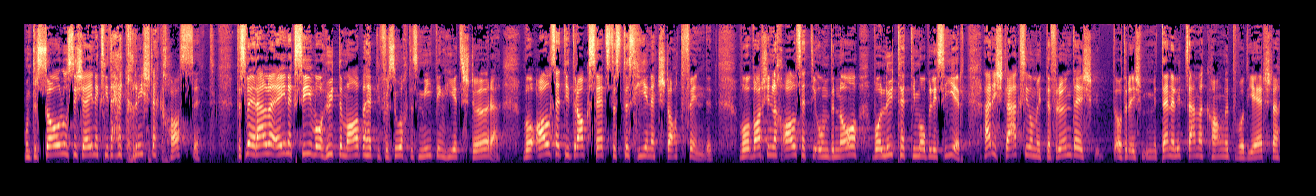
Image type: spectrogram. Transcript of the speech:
Und der Saulus war einer, der hat Christen gehasst. Das wäre auch einer gewesen, der heute Abend hätte versucht, das Meeting hier zu stören. Wo alles hätte daran gesetzt, dass das hier nicht stattfindet. Wo wahrscheinlich alles hätte unternommen, wo Leute hätte mobilisiert. Er war der, der mit den Freunden ist, oder ist mit den Leuten zusammengehangen, die die ersten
